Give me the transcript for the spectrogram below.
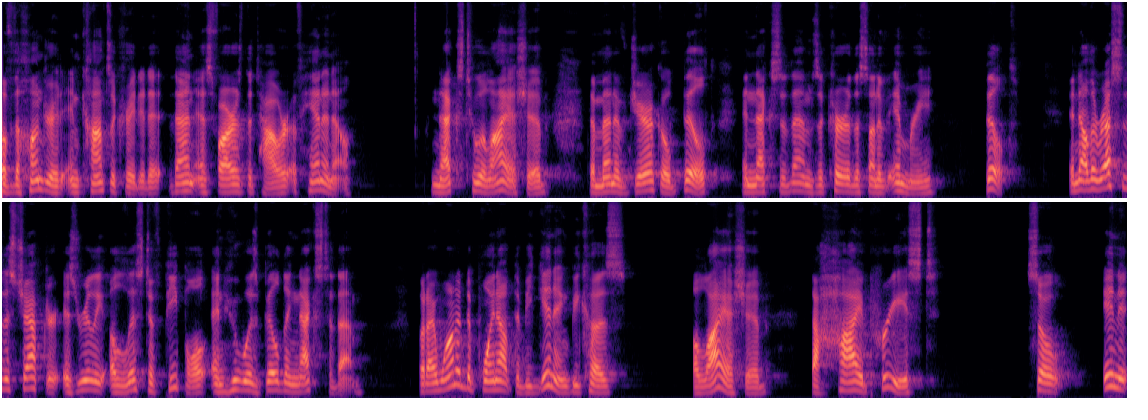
of the hundred and consecrated it, then as far as the tower of Hananel. Next to Eliashib, the men of Jericho built and next to them, Zaccur, the son of Imri, built. And now the rest of this chapter is really a list of people and who was building next to them. But I wanted to point out the beginning because Eliashib, the high priest, so in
